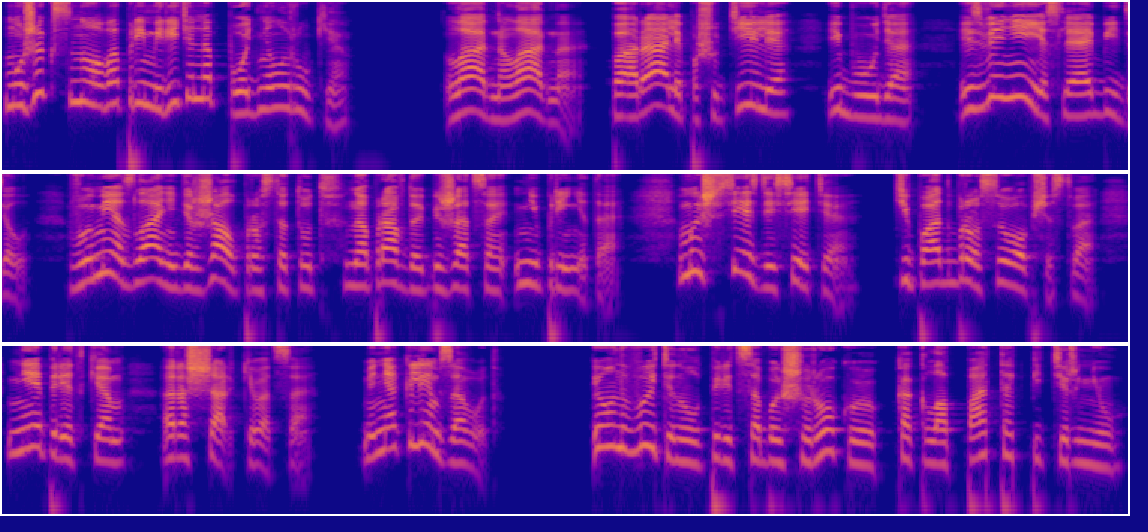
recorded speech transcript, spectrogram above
Мужик снова примирительно поднял руки. «Ладно, ладно, Поорали, пошутили и Будя. Извини, если обидел. В уме зла не держал, просто тут на правду обижаться не принято. Мы ж все здесь эти, типа отбросы общества. Не перед кем расшаркиваться. Меня Клим зовут». И он вытянул перед собой широкую, как лопата, пятерню,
